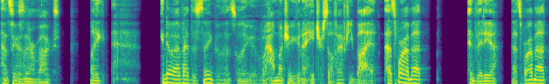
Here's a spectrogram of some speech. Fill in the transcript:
and six hundred bucks. Like, you know, I've had this thing. with It's like, how much are you going to hate yourself after you buy it? That's where I'm at. Nvidia. That's where I'm at.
